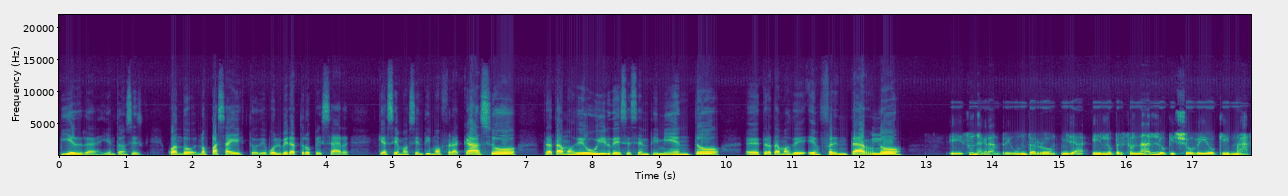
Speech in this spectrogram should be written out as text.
piedra. Y entonces, cuando nos pasa esto de volver a tropezar, ¿qué hacemos? ¿Sentimos fracaso? ¿Tratamos de huir de ese sentimiento? Eh, ¿Tratamos de enfrentarlo? Es una gran pregunta, Ro. Mira, en lo personal, lo que yo veo que más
